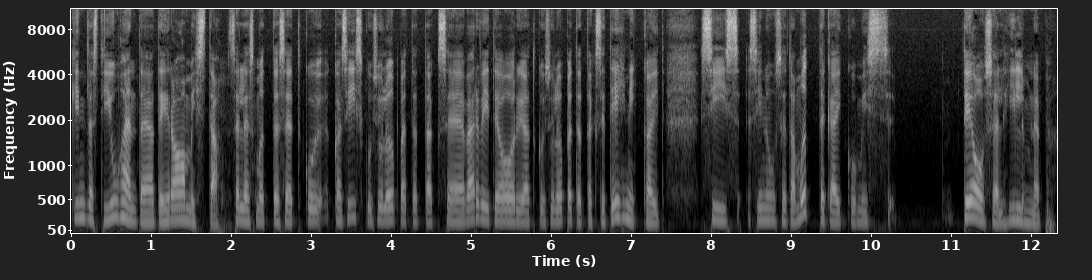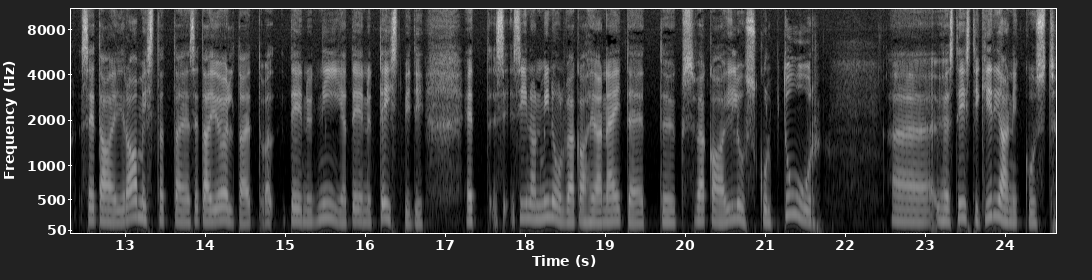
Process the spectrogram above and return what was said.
kindlasti juhendajad ei raamista. Selles mõttes, et kui ka siis, kui sulle õpetatakse värviteooriat, kui sulle õpetatakse tehnikaid, siis sinu seda mõttekäiku, mis teosel ilmneb, seda ei raamistata ja seda ei öelda, et tee nüüd nii ja tee nüüd teistpidi. et siin on minul väga hea näide, et üks väga ilus skulptuur äh, ühest Eesti kirjanikust,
